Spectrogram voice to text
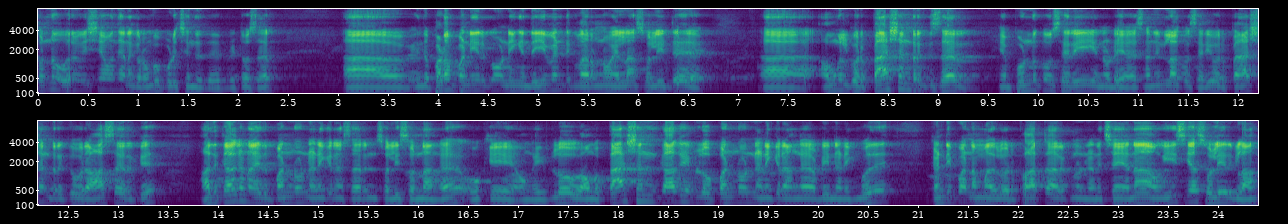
சொன்ன ஒரு விஷயம் வந்து எனக்கு ரொம்ப பிடிச்சிருந்தது பிரிட்டோ சார் இந்த படம் பண்ணியிருக்கோம். நீங்கள் இந்த ஈவெண்ட்டுக்கு வரணும் எல்லாம் சொல்லிட்டு அவங்களுக்கு ஒரு பேஷன் இருக்குது சார் என் பொண்ணுக்கும் சரி என்னுடைய சனின்லாக்கும் சரி ஒரு பேஷன் இருக்குது ஒரு ஆசை இருக்குது அதுக்காக நான் இது பண்ணணும்னு நினைக்கிறேன் சார்ன்னு சொல்லி சொன்னாங்க. ஓகே அவங்க இவ்வளோ அவங்க பேஷனுக்காக இவ்வளோ பண்ணணும்னு நினைக்கிறாங்க அப்படின்னு நினைக்கும்போது கண்டிப்பாக நம்ம அதில் ஒரு பார்ட்டாக இருக்கணும்னு நினச்சேன். ஏன்னா அவங்க ஈஸியாக சொல்லியிருக்கலாம்.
